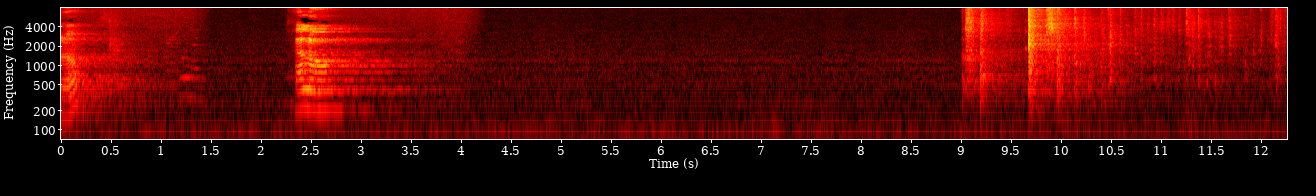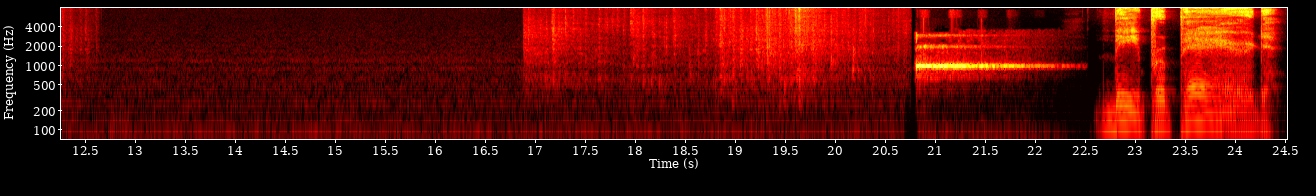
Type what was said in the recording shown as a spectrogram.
Hello. Hello. Be prepared.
